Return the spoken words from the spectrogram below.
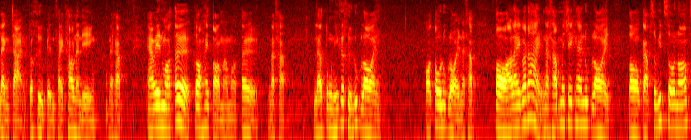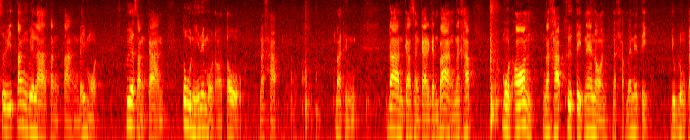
หล่งจ่ายก็คือเป็นไฟเข้านั่นเองนะครับ LN มอเตอร์ก็ให้ต่อมามอเตอร์นะครับ แล้วตรงนี้ก็คือลูกลอย ออโต้ลูกลอยนะครับ ต่ออะไรก็ได้นะครับ ไม่ใช่แค่ลูกลอย ต่อกับสวิตช์โซนอฟสวิตช์ตั้งเวลาต่างๆ ได้หมด เพื่อสั่งการตู้นี้ในโหมดออโต้นะครับ มาถึงด้านการสั่งการกันบ้างนะครับ โหมดออนนะครับคือติดแน่นอนนะครับ ไม่ได้ติดยุบลงไป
